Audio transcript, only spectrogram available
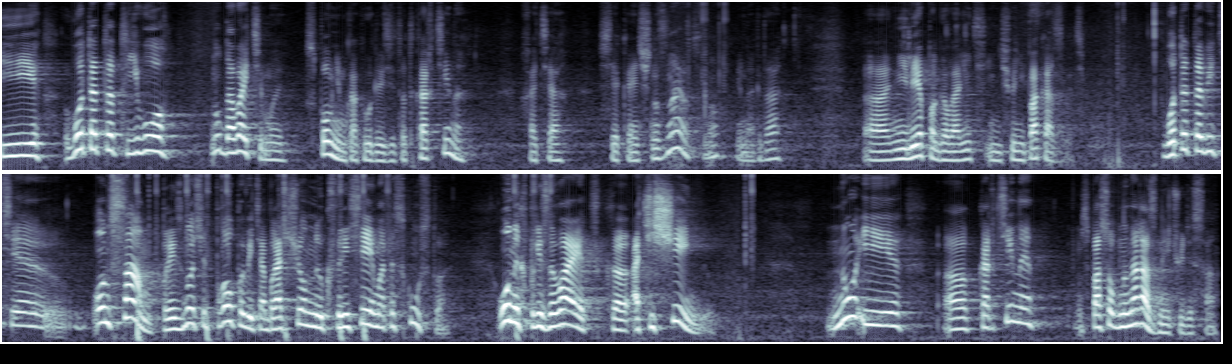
И вот этот его ну, давайте мы вспомним, как выглядит эта картина, хотя все, конечно, знают, но иногда э, нелепо говорить и ничего не показывать. Вот это ведь э, он сам произносит проповедь, обращенную к фарисеям от искусства. Он их призывает к очищению. Ну и э, картины способны на разные чудеса.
